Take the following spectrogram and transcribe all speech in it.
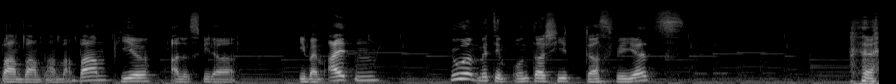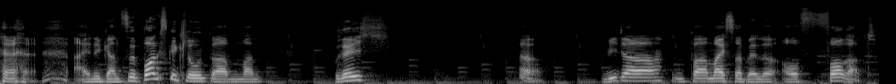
Bam, bam, bam, bam, bam. Hier alles wieder wie beim alten. Nur mit dem Unterschied, dass wir jetzt eine ganze Box geklont haben, Mann. Sprich, ja, wieder ein paar Meisterbälle auf Vorrat.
